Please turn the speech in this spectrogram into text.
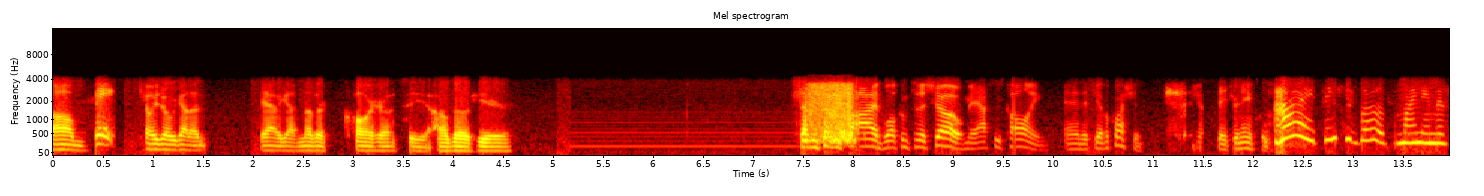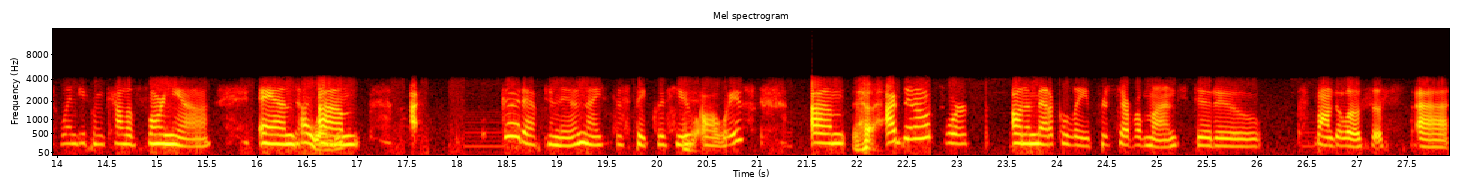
Um, Me. Kelly Jo, we got a yeah, we got another caller here. Let's see. I'll go here. Seven seven five. Welcome to the show. May I ask who's calling? And if you have a question, state your name, please. Hi, thank you both. My name is Wendy from California, and Hi, Wendy. um, I, good afternoon. Nice to speak with you always. Um, I've been off work on a medical leave for several months due to spondylosis, uh,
